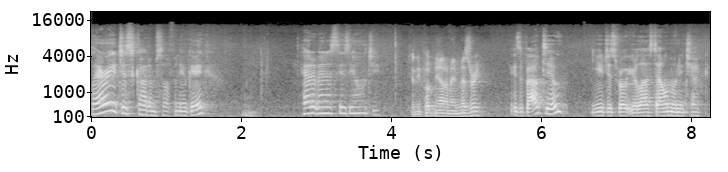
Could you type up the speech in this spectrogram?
Larry just got himself a new gig. Head of anesthesiology. Can you put me out of my misery? He's about to. You just wrote your last alimony check.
